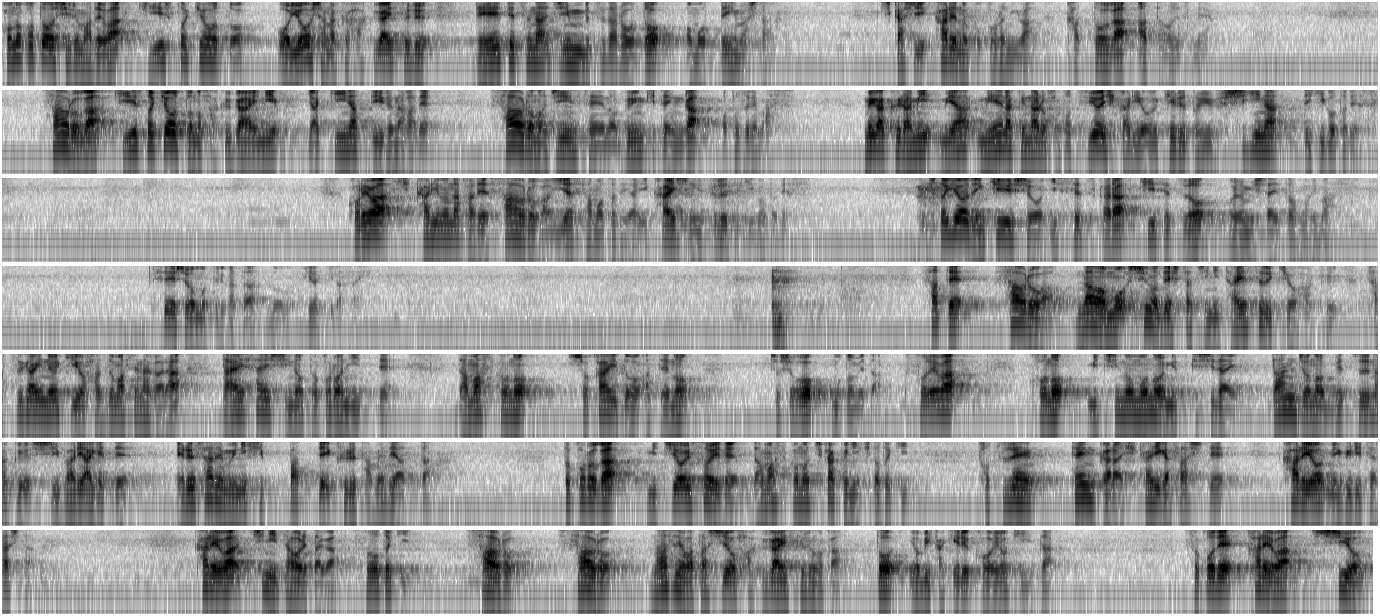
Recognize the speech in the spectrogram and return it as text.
このことを知るまではキリスト教徒を容赦なく迫害する冷徹な人物だろうと思っていました。しかし彼の心には葛藤があったのですね。サウロがキリスト教徒の迫害に躍起になっている中でサウロの人生の分岐点が訪れます。目がくらみ見えなくなるほど強い光を受けるという不思議な出来事です。これは光の中でサウロがイエス様と出会い改心する出来事です。使徒行伝9章1節から9節をお読みしたいと思います。聖書を持っている方はどうぞ開きください。さてサウロはなおも主の弟子たちに対する脅迫殺害の息を弾ませながら大祭司のところに行ってダマスコの諸街道宛ての著書を求めた。それはこの道のものを見つけ次第男女の別なく縛り上げてエルサレムに引っ張ってくるためであった。ところが道を急いでダマスコの近くに来た時突然天から光が差して彼を巡り照らした。彼は地に倒れたがその時サウロサウロなぜ私を迫害するのかと呼びかける声を聞いた。そこで彼は主よ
